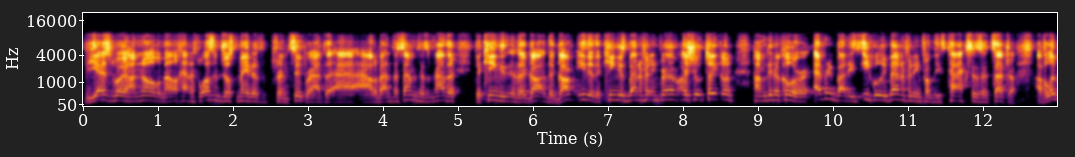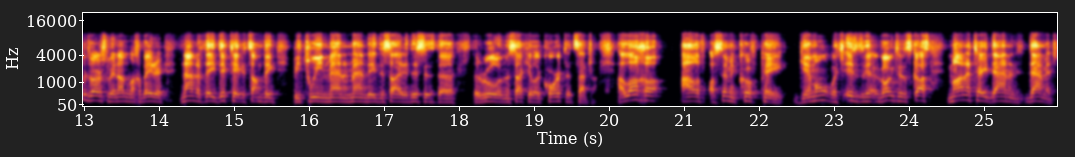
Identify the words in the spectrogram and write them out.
The hanol it wasn't just made as a principle uh, out of anti-Semitism. Rather, the king, the the gov, either the king is benefiting from them. I should take on hamdina or everybody's equally benefiting from these taxes, etc. Not if they dictated something between man and man, they decided this is the the rule in the secular court, etc. Halacha Aleph Asim and Kuf Pei Gimel, which is going to discuss monetary damage.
